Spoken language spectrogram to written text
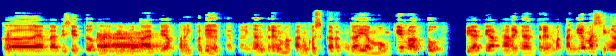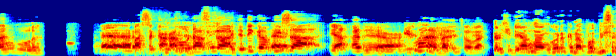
ke Lena di situ kan Eh. itu kayak tiap hari kok dia tiap hari nganterin makan kok sekarang enggak ya mungkin waktu dia tiap hari nganterin makan dia masih nganggur Benar. pas sekarang udah enggak jadi gak Benar. bisa ya kan Iya. gimana coba Terus dia nganggur kenapa bisa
